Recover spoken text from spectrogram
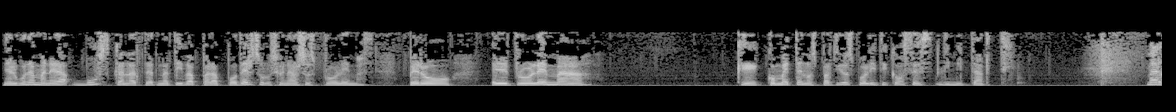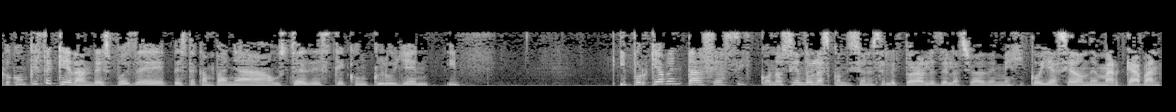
de alguna manera, buscan la alternativa para poder solucionar sus problemas. Pero el problema que cometen los partidos políticos es limitarte. Marco, ¿con qué se quedan después de, esta campaña ustedes? ¿Qué concluyen? ¿Y, ¿Y por qué aventarse así, conociendo las condiciones electorales de la Ciudad de México y hacia dónde marcaban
